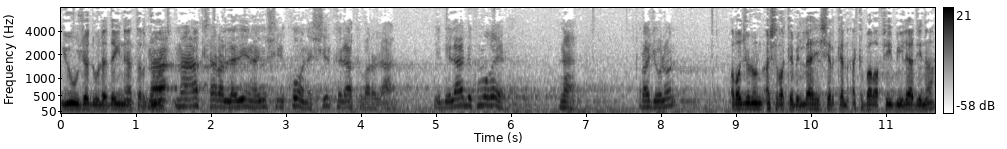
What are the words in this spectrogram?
يوجد لدينا ترجمة. ما, ما أكثر الذين يشركون الشرك الأكبر الآن في بلادكم وغيرها. نعم. رجل؟ رجل أشرك بالله شركا أكبر في بلادنا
